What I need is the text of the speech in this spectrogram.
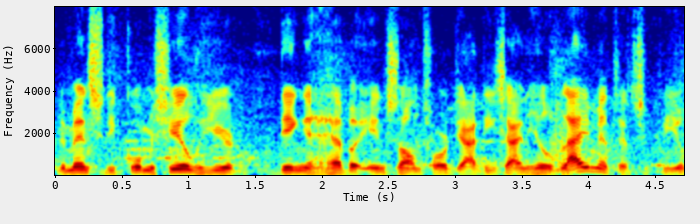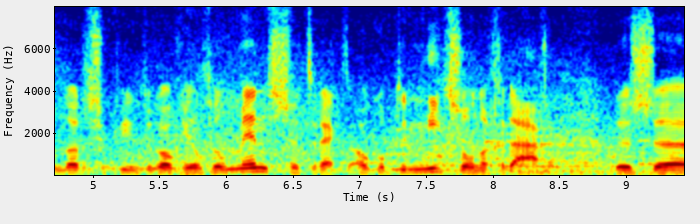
de mensen die commercieel hier dingen hebben in Zandvoort, ja, die zijn heel blij met het circuit. Omdat het circuit natuurlijk ook heel veel mensen trekt, ook op de niet-zonnige dagen. Dus uh,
